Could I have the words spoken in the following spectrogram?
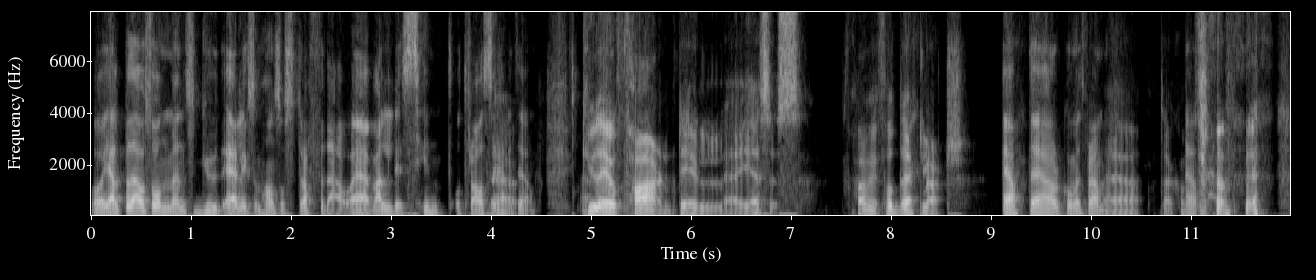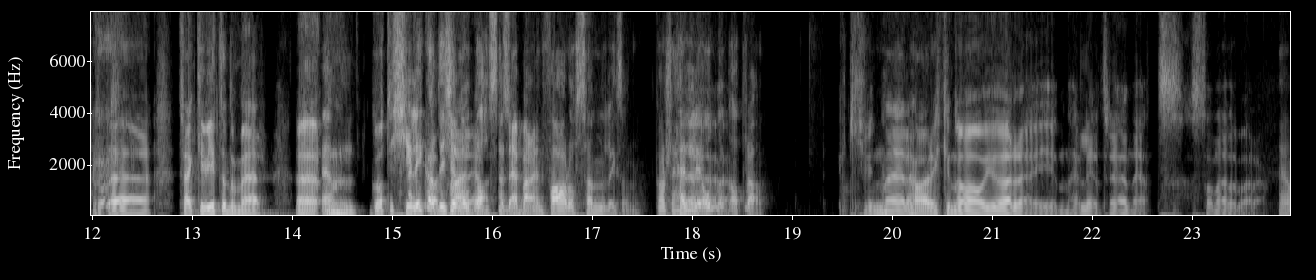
og hjelper deg og sånn, mens Gud er liksom han som straffer deg og er veldig sint og trasig Ja. hele tida. Gud er jo faren til eh, Jesus. Har vi fått det klart? Ja, det har kommet frem. Ja, det har Ja. det trenger ikke vite noe mer. Uh, Ja. Gå til Jeg liker at det ikke er noen datter, det er bare en far og sønn, liksom. Kanskje Hellig Ånd er dattera? Kvinner har ikke noe å gjøre i Den hellige treenighet. Sånn er det bare.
